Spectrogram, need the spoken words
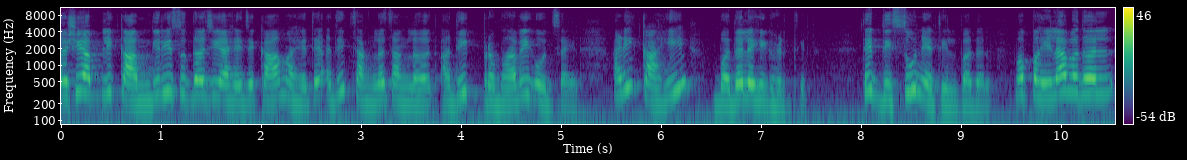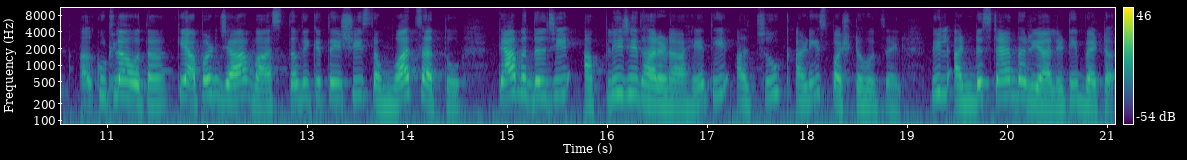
तशी आपली कामगिरी सुद्धा जी आहे जे काम आहे ते अधिक चांगलं चांगलं अधिक प्रभावी होत जाईल आणि काही बदलही घडतील. ते दिसून येतील बदल. मग पहिला बदल कुठला होता? की आपण ज्या वास्तविकतेशी संवाद साधतो त्याबद्दलची आपली जी धारणा आहे ती अचूक आणि स्पष्ट होत जाईल. Will understand the reality better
